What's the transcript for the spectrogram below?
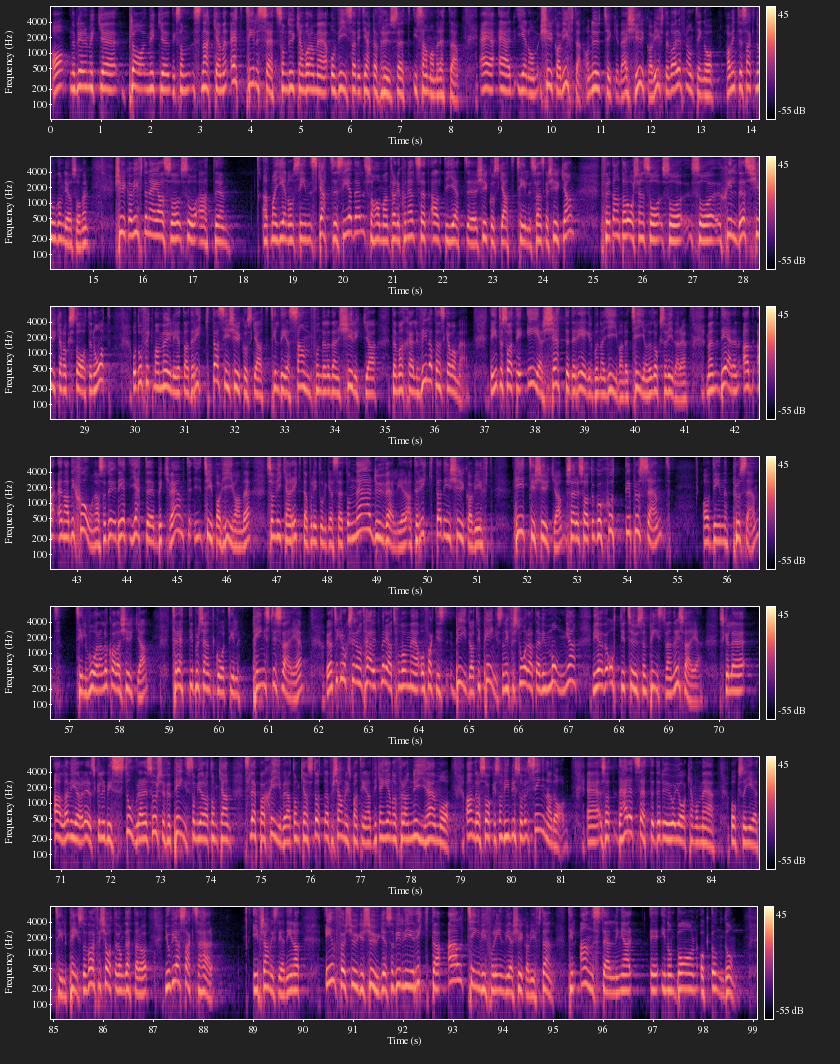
Ja, nu blir det mycket, plan, mycket liksom snack här, men ett till sätt som du kan vara med och visa ditt hjärta för huset i samband med detta är, är genom kyrkoavgiften. Och nu tycker jag, det kyrkoavgiften, vad är det för någonting? Och har vi inte sagt nog om det och så, men kyrkoavgiften är alltså så att eh, att man genom sin skattesedel så har man traditionellt sett alltid gett eh, kyrkoskatt till Svenska kyrkan. För ett antal år sedan så, så, så skildes kyrkan och staten åt. Och då fick man möjlighet att rikta sin kyrkoskatt till det samfund eller den kyrka där man själv vill att den ska vara med. Det är inte så att det ersätter det regelbundna givandet, tiondet och så vidare. Men det är en, ad, en addition, alltså det, det är ett jättebekvämt typ av givande som vi kan rikta på lite olika sätt. Och när du väljer att rikta din kyrkoavgift hit till kyrkan så är det så att du går 70 procent av din procent till våran lokala kyrka 30 procent går till pingst i Sverige. Och jag tycker också det är något härligt med det att få vara med och faktiskt bidra till pingst. Och ni förstår att är vi många, vi är över 80 000 pingstvänner i Sverige. Skulle alla vi göra det, då skulle det bli stora resurser för pingst som gör att de kan släppa skivor, att de kan stötta församlingsplantering, att vi kan genomföra nyhem och andra saker som vi blir så välsignade av. Eh, så att det här är ett sätt där du och jag kan vara med och också ge till pingst. Och varför tjatar vi om detta då? Jo, vi har sagt så här i församlingsledningen att inför 2020 så vill vi rikta allting vi får in via kyrkoavgiften till anställningar eh, inom barn och ungdom.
